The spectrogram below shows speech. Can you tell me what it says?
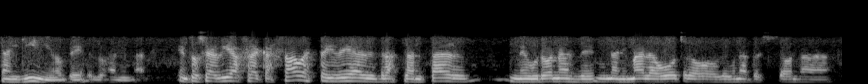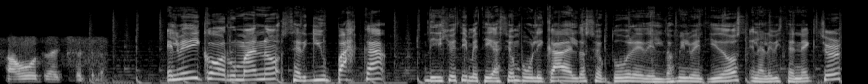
sanguíneo de los animales. Entonces había fracasado esta idea de trasplantar neuronas de un animal a otro o de una persona a otra, etc. El médico rumano Sergiu Pasca dirigió esta investigación publicada el 12 de octubre del 2022 en la revista Nature.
